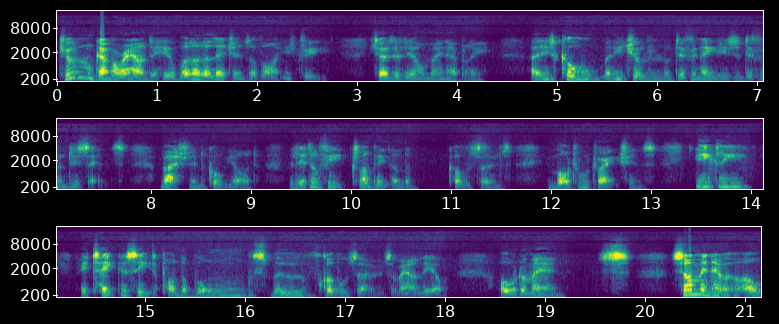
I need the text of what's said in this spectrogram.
Children gather round to hear one of the legends of our history, shouted the old man happily. At his call, many children of different ages and different descents rushed in the courtyard, with little feet clumping on the cobblestones in multiple directions. Eagerly they take a seat upon the warm, smooth cobblestones around the older man. Some in their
